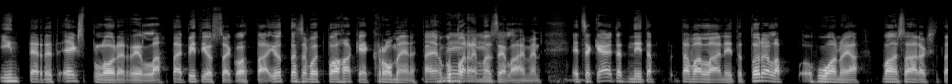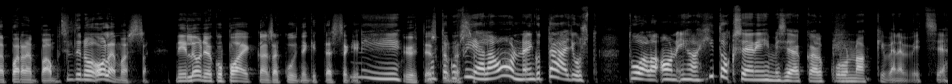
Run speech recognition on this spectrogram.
Internet Explorerilla, tai piti jossain kohtaa, jotta sä voit vaan hakea Chromen tai jonkun Niin. paremman selaimen. Että sä käytät niitä tavallaan niitä todella huonoja vaan saadaksesi tai parempaa, mutta silti ne on olemassa. Niille on joku paikkansa kuitenkin tässäkin Niin, mutta kun yhteiskunnassa. vielä on, niin kuin tämä just, tuolla on ihan hitokseen ihmisiä, jotka ei ole kuullut nakkivenevitsiä.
